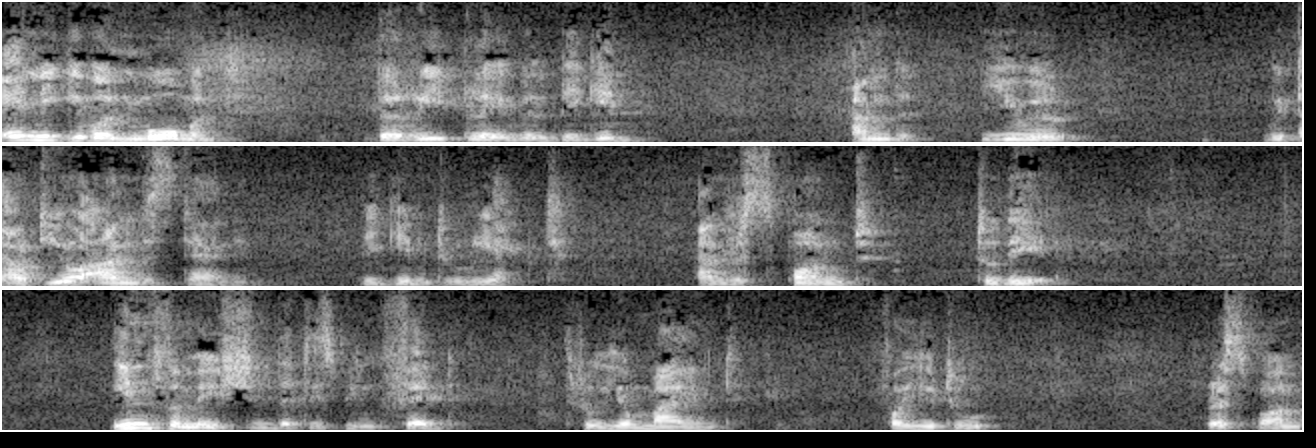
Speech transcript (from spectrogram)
any given moment, the replay will begin, and you will, without your understanding, begin to react and respond to the information that is being fed through your mind for you to respond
